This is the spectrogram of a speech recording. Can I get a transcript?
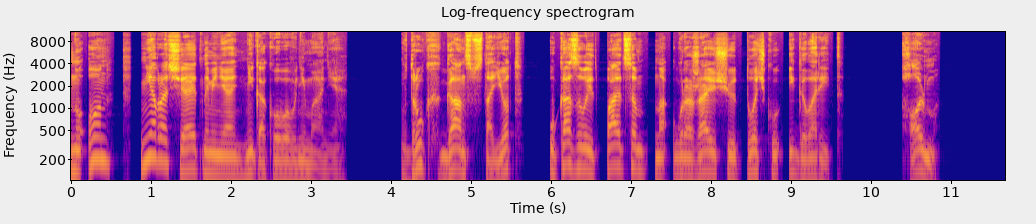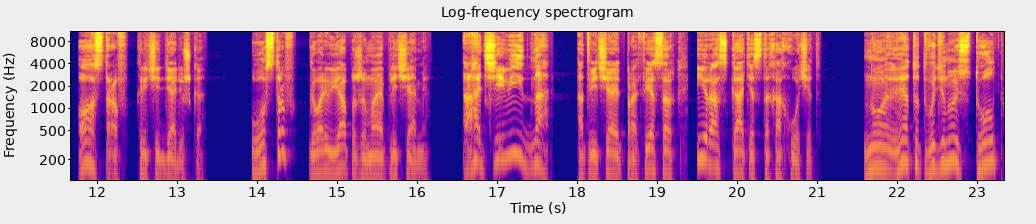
но он не обращает на меня никакого внимания. Вдруг Ганс встает, указывает пальцем на угрожающую точку и говорит. «Хольм!» «Остров!» — кричит дядюшка. «Остров?» — говорю я, пожимая плечами. «Очевидно!» — отвечает профессор и раскатисто хохочет. «Но этот водяной столб...»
